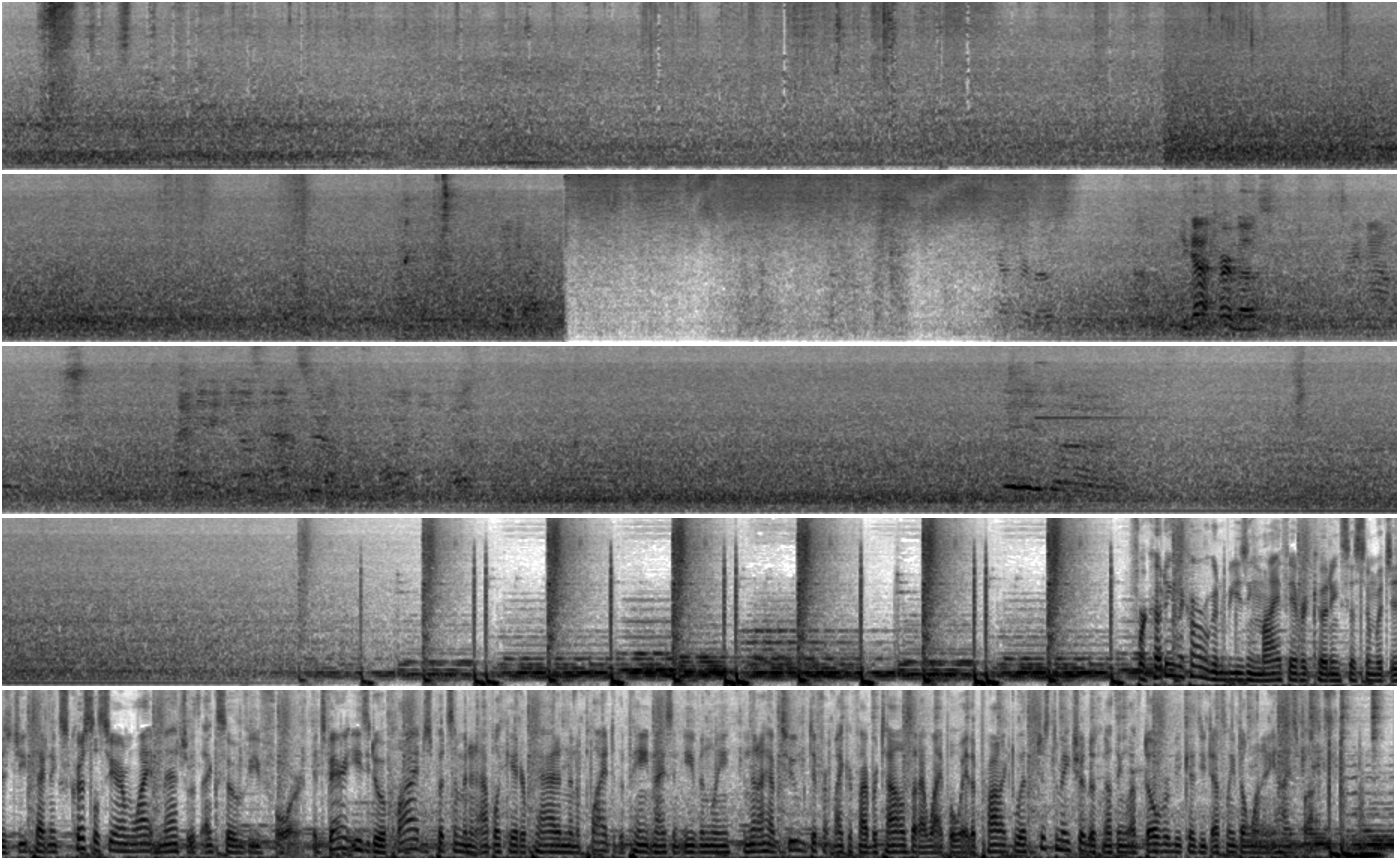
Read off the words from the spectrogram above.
Coating the car, we're going to be using my favorite coating system, which is Gtechniq's Crystal Serum Light matched with EXO V4. It's very easy to apply, just put some in an applicator pad and then apply it to the paint nice and evenly. And then I have two different microfiber towels that I wipe away the product with, just to make sure there's nothing left over because you definitely don't want any high spots.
